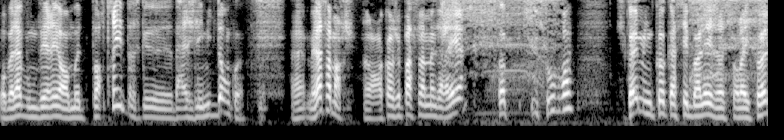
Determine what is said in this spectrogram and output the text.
Bon, ben là, vous me verrez en mode portrait parce que bah, je l'ai mis dedans, quoi. Hein, mais là, ça marche. Alors, quand je passe la main derrière, hop, il s'ouvre. J'ai quand même une coque assez balèze hein, sur l'iPhone.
